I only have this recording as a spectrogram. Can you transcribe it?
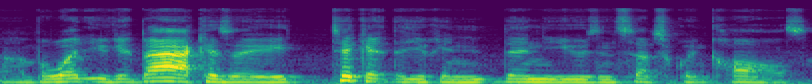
Um, but what you get back is a ticket that you can then use in subsequent calls.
